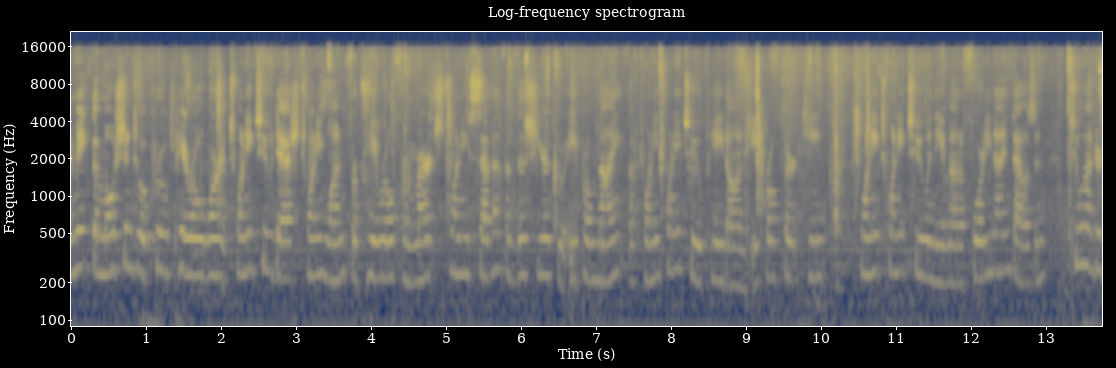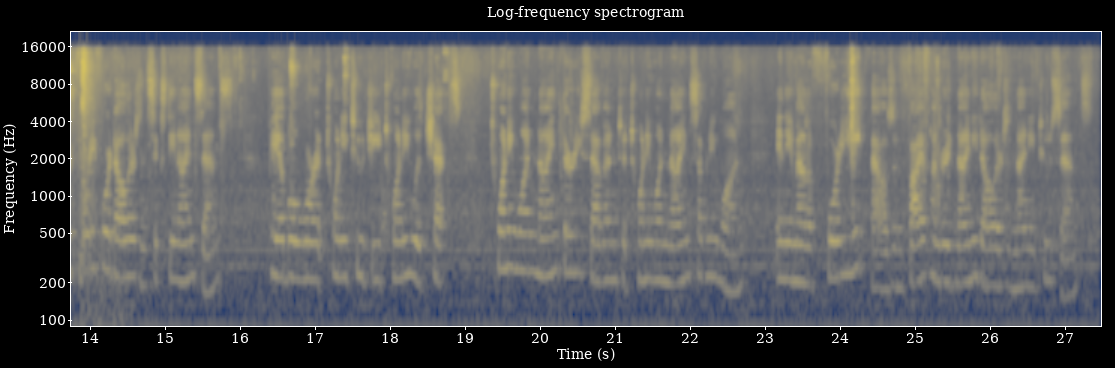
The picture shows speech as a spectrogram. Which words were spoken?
I make the motion to approve payroll warrant 22-21 for payroll from March 27th of this year through April 9th of 2022, paid on April 13th, 2022, in the amount of $49,244.69. Payable warrant 22G20 with checks 21937 to 21971 in the amount of $48,590.92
